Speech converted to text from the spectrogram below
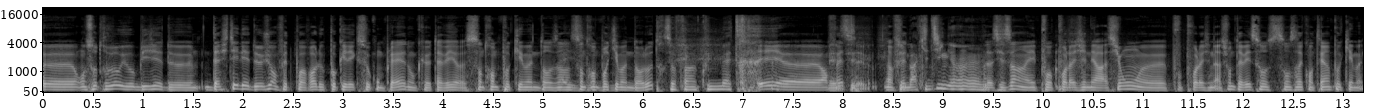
Euh, on se retrouvait obligé de d'acheter les deux jeux en fait pour avoir le Pokédex au complet. Donc tu avais 130 Pokémon dans un, Ah, ils 130 ont- Pokémon dans l'autre. Sauf un coup de maître. Et euh, en fait, c'est- euh, en fait, marketing. Hein. Là, c'est ça. hein. Et pour, pour la génération, euh, pour, pour la génération, tu avais 151 Pokémon.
